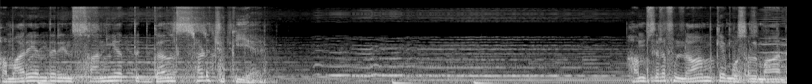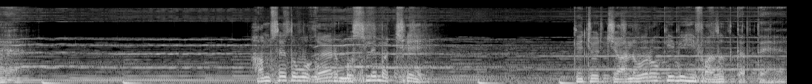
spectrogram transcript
हमारे अंदर इंसानियत गल सड़ चुकी है। हम सिर्फ़ नाम के मुसलमान हैं। हमसे तो वो गैर मुस्लिम अच्छे कि जो जानवरों की भी हिफाजत करते हैं,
